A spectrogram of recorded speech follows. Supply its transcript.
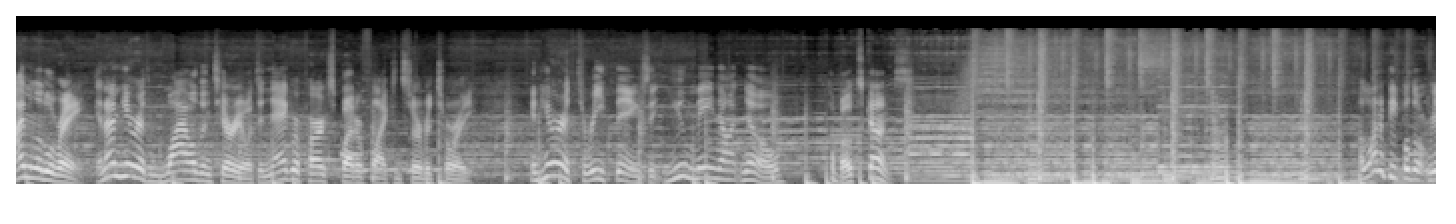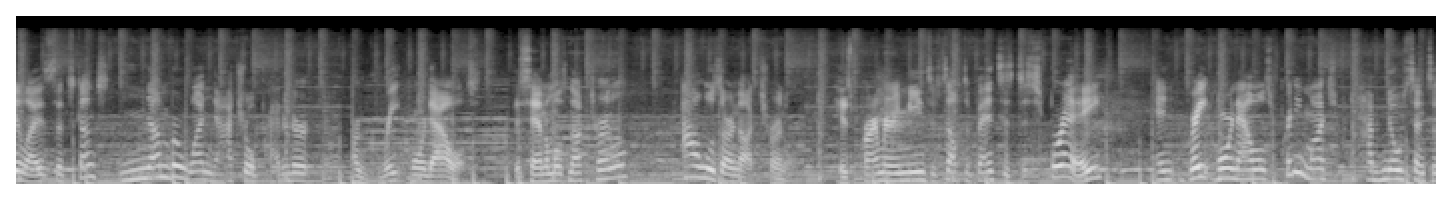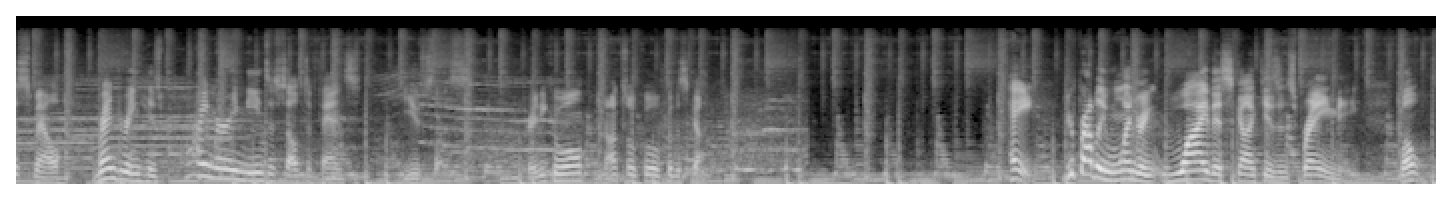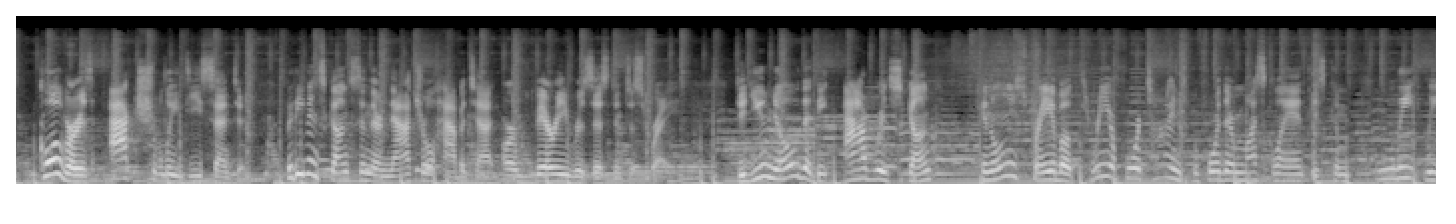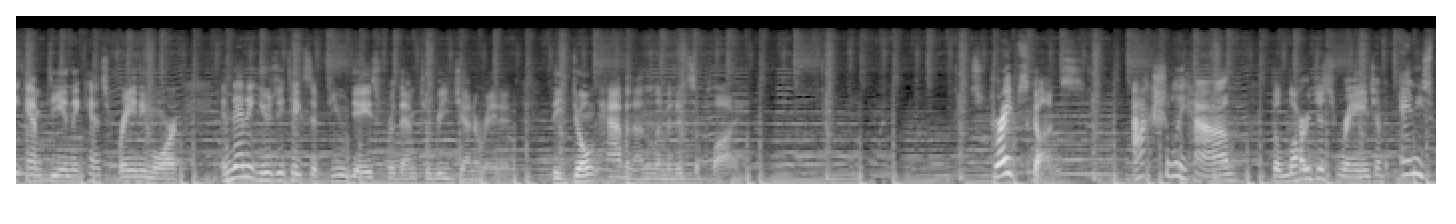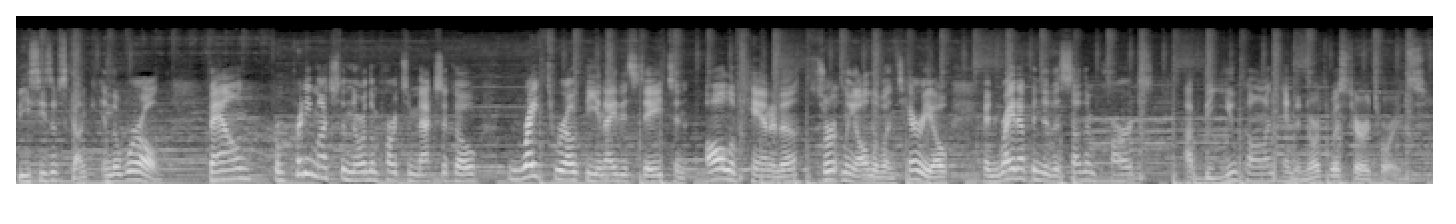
I'm Little Ray, and I'm here at Wild Ontario at the Niagara Parks Butterfly Conservatory. And here are three things that you may not know about skunks. A lot of people don't realize that skunks' number one natural predator are great horned owls. This animal's nocturnal, owls are nocturnal. His primary means of self-defense is to spray, and great horned owls pretty much have no sense of smell, rendering his primary means of self-defense useless. Pretty cool, not so cool for the skunk. Hey, you're probably wondering why this skunk isn't spraying me. Well, clover is actually descented, but even skunks in their natural habitat are very resistant to spray. Did you know that the average skunk can only spray about three or four times before their musk gland is completely empty and they can't spray anymore. And then it usually takes a few days for them to regenerate it. They don't have an unlimited supply. Striped skunks actually have the largest range of any species of skunk in the world found from pretty much the northern parts of Mexico, right throughout the United States and all of Canada, certainly all of Ontario, and right up into the southern parts of the Yukon and the Northwest Territories.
